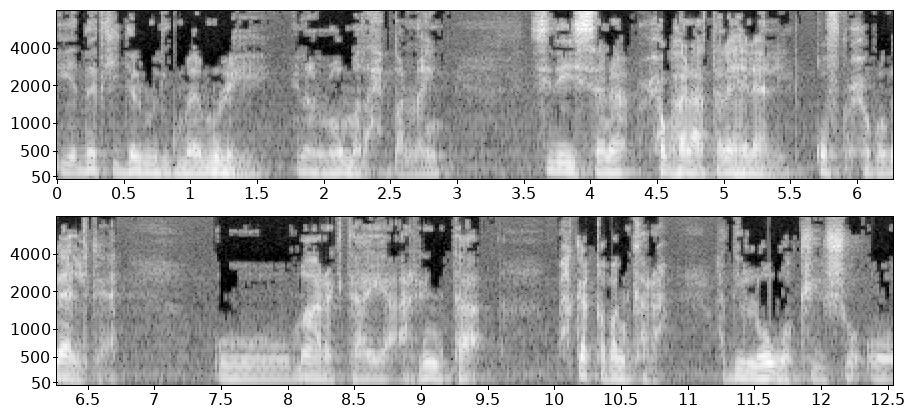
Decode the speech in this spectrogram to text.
iyo dadkii galmudug maamulayay inaan loo madax bannayn. Sidaysana xog helaa tala helaa layidhi qofka xog ogaalka ah oo maaragtay arrinta wax ka qaban kara. Haddii loo wakiisho oo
